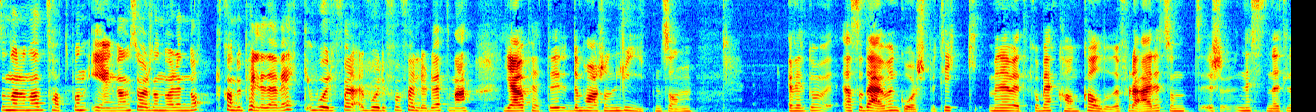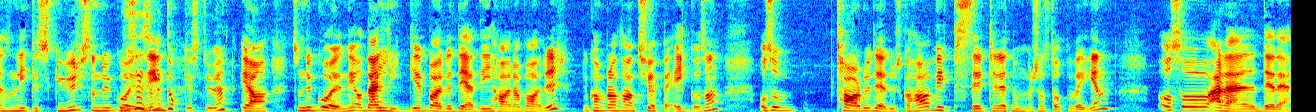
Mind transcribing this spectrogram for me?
Så når han hadde tatt på den én gang, så var det sånn Nå er det nok. Kan du pelle deg vekk? Hvorfor, hvorfor følger du etter meg? Jeg og Petter de har sånn liten sånn jeg vet ikke om, altså Det er jo en gårdsbutikk, men jeg vet ikke om jeg kan kalle det For det er et sånt, nesten et sånn lite skur som du går inn i. Det ser ut som en dukkestue. Ja, som du går inn i, og der ligger bare det de har av varer. Du kan annet kjøpe egg og sånn. Og så tar du det du skal ha, vipser til et nummer som står på veggen, og så er det det. det.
